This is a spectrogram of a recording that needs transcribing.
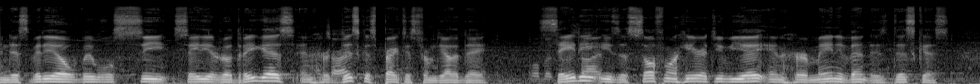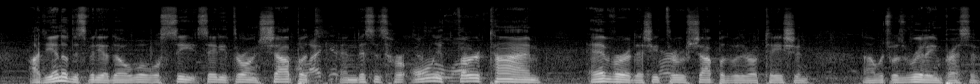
In this video, we will see Sadey Rodriguez and her discus practice from the other day. Sadey is a sophomore here at UVA and her main event is discus. At the end of this video though, we will see Sadey throwing shot put like and this is her only third time ever that she threw shot put with rotation, uh, which was really impressive.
